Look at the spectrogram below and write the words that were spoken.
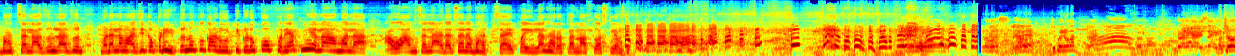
भाचा लाजून लाजून म्हणाला माझे कपडे इथं नको काढू तिकडं कोपऱ्यात नेला आम्हाला. अहो आमचा लाडाचा ना भातचा आहे. पहिला घरातला नातू असल्यामुळे. अच्छा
